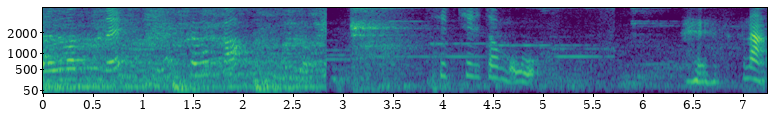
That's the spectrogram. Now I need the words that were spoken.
안 해봤는데 해볼까? 17.5 하나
